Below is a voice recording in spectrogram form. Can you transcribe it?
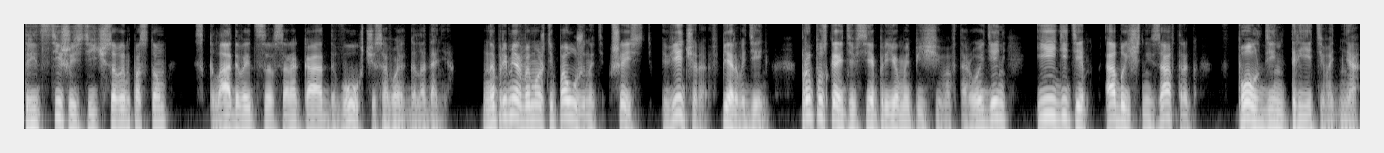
36-часовым постом складывается в 42-часовое голодание. Например, вы можете поужинать в 6 вечера в первый день, пропускайте все приемы пищи во второй день и едите обычный завтрак в полдень третьего дня.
